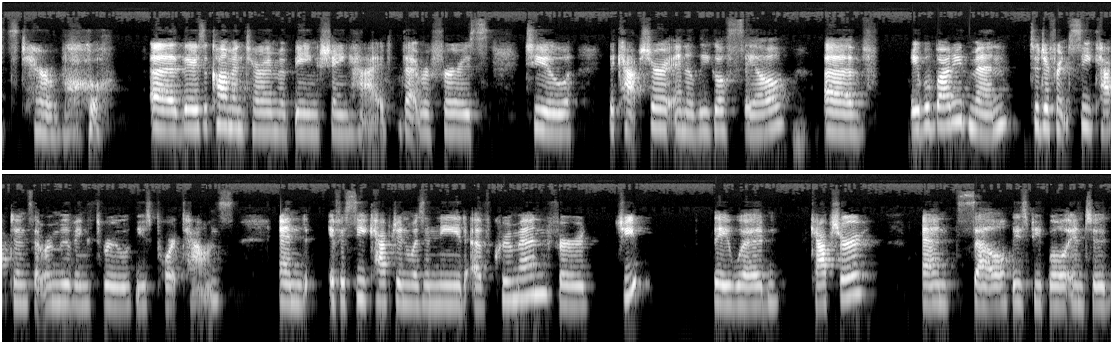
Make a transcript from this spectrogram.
it's terrible. Uh, there's a common term of being shanghaied that refers to the capture and illegal sale of able bodied men to different sea captains that were moving through these port towns. And if a sea captain was in need of crewmen for cheap, they would capture and sell these people into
